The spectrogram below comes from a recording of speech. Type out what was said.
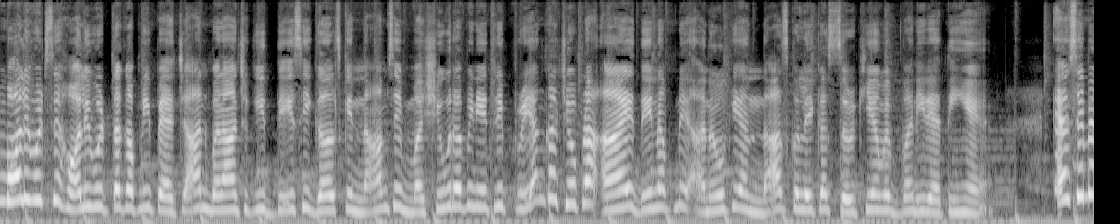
बॉलीवुड से हॉलीवुड तक अपनी पहचान बना चुकी देसी गर्ल्स के नाम से मशहूर अभिनेत्री प्रियंका चोपड़ा आए दिन अपने अनोखे अंदाज को लेकर सुर्खियों में बनी रहती हैं। ऐसे में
